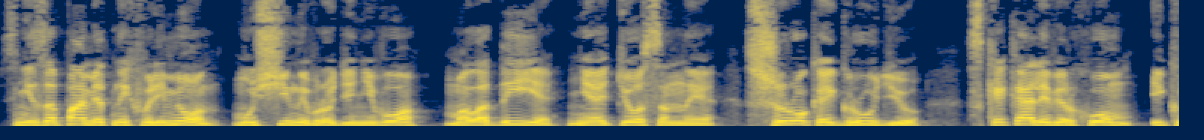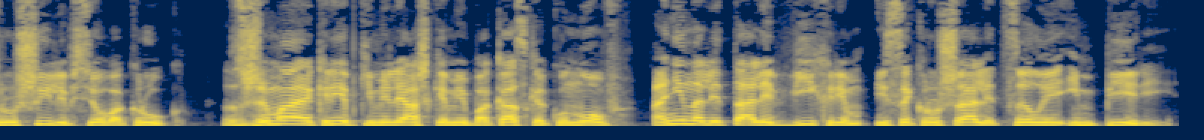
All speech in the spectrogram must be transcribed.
С незапамятных времен мужчины вроде него, молодые, неотесанные, с широкой грудью, скакали верхом и крушили все вокруг. Сжимая крепкими ляжками бока скакунов, они налетали вихрем и сокрушали целые империи.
